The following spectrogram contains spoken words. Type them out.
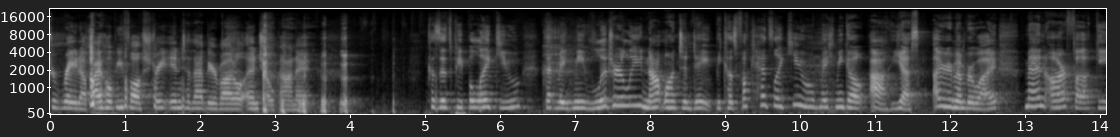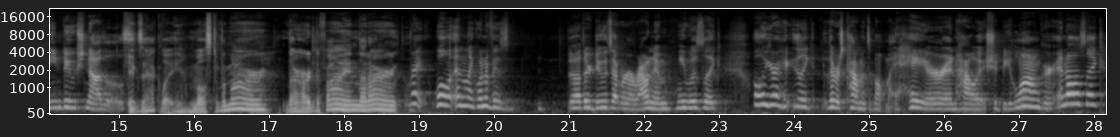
Straight up. I hope you fall straight into that beer bottle and choke on it. Because it's people like you that make me literally not want to date. Because fuckheads like you make me go, ah, yes, I remember why. Men are fucking douche nozzles. Exactly. Most of them are. They're hard to find that aren't. Right. Well, and like one of his other dudes that were around him, he was like, "Oh, your ha-, like." There was comments about my hair and how it should be longer, and I was like,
